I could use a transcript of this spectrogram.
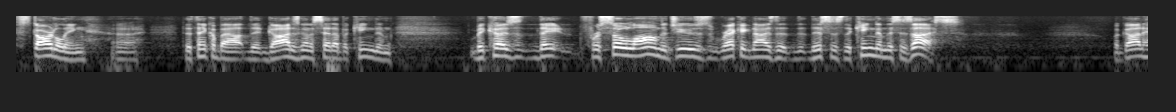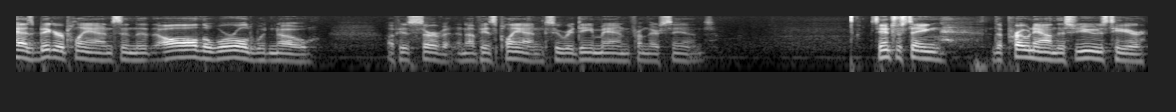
startling uh, to think about that God is going to set up a kingdom because they, for so long the Jews recognized that this is the kingdom, this is us. But God has bigger plans, and that all the world would know of his servant and of his plan to redeem man from their sins. It's interesting the pronoun that's used here.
